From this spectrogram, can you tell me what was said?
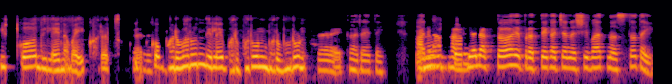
इतकं दिलंय ना बाई खरंच. इतकं भरभरून दिलंय भरभरून भरभरून. खरंय खरंय ताई. आणि भाग्य लागतं हे प्रत्येकाच्या नशिबात नसतं ताई.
